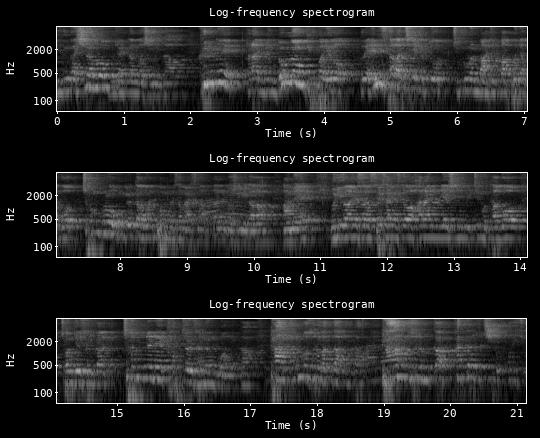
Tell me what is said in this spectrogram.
믿음과 신앙으로 무장했던 것입니다. 그러니 하나님이 너무너무 기뻐요. 그 엘리사같이 또 죽음을 맞이 맛보지 않고 천국으로 옮겼다고 오늘 본문에서 말씀하셨다는 것입니다. 아멘. 우리가 해서 세상에서 하나님 예수님 믿지 못하고 전제했으니까 천년의 갑절을 사는 무엇입니까? 다 한 곳으로 간다 합니다. 다한 곳으로니까 간단히 지옥 뿌리죠.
